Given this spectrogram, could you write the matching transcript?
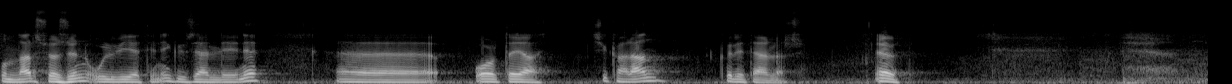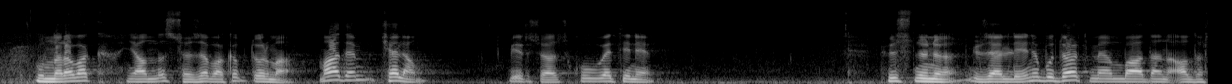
Bunlar sözün ulviyetini, güzelliğini e, ortaya çıkaran kriterler. Evet. Bunlara bak, yalnız söze bakıp durma. Madem kelam bir söz kuvvetini, hüsnünü, güzelliğini bu dört menbadan alır.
